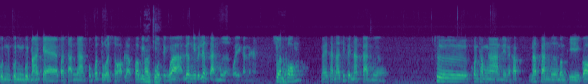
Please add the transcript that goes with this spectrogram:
คุณคุณคุณหมายแก่ประสานงาน ผมก็ตรวจสอบแล้วก็มีคนโอเค พูดถึงว่าเรื่องนี้เป็นเรื่องการเมืองว่าอย่างนั้นนะฮะส่วนผม ในฐานะที่เป็นนักการเมือง คือคนทำงานเนี่ยนะครับ นักการเมืองบางทีก็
